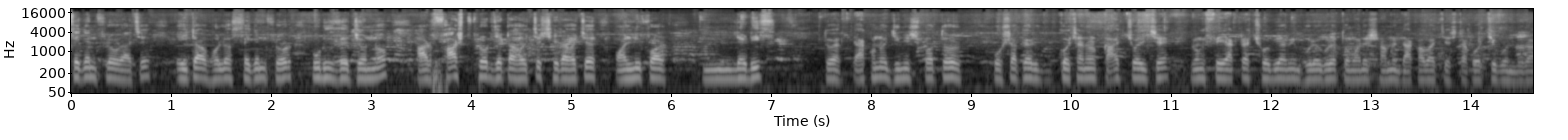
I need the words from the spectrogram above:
সেকেন্ড ফ্লোর আছে। এইটা হলো সেকেন্ড ফ্লোর পুরুষদের জন্য। আর ফার্স্ট ফ্লোর যেটা হচ্ছে, সেটা হচ্ছে অনলি ফর লেডিস তো এখনও জিনিসপত্র পোশাকের গোছানোর কাজ চলছে এবং সেই একটা ছবি আমি ঘুরে ঘুরে তোমাদের সামনে দেখাবার চেষ্টা করছি বন্ধুরা।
